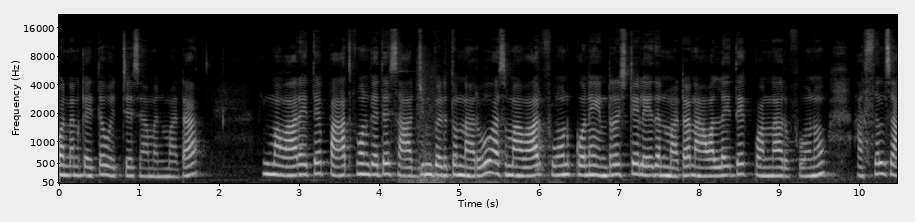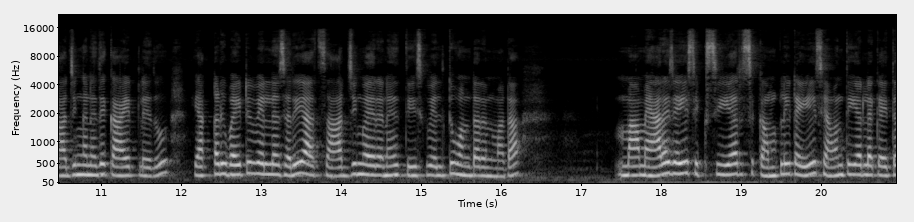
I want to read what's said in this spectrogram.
కొనడానికి అయితే వచ్చేసామన్నమాట. ఇంక మా వారైతే పాత ఫోన్కి అయితే ఛార్జింగ్ పెడుతున్నారు. అసలు మా వారు ఫోన్ కొనే ఇంట్రెస్టే లేదనమాట నా వల్ల అయితే కొన్నారు ఫోను. అస్సలు ఛార్జింగ్ అనేది కాయట్లేదు. ఎక్కడికి బయటకు వెళ్ళినా సరే ఆ ఛార్జింగ్ వైర్ అనేది తీసుకువెళ్తూ ఉంటారనమాట మా మ్యారేజ్ అయ్యి సిక్స్ ఇయర్స్ కంప్లీట్ అయ్యి సెవెంత్ ఇయర్లోకి అయితే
